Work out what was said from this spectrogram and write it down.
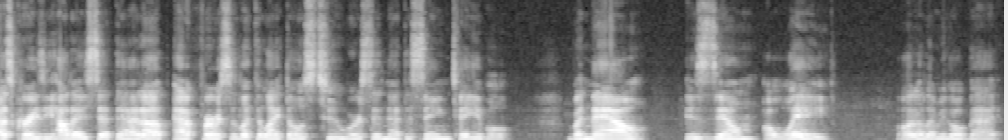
That's crazy how they set that up. At first, it looked like those two were sitting at the same table. But now, is them away. Hold on, let me go back.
